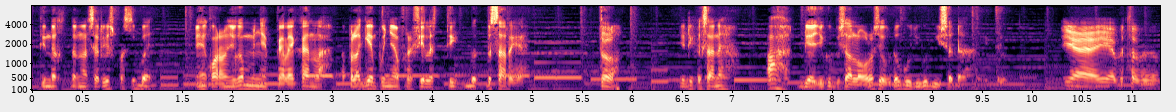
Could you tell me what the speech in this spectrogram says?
ditindak dengan serius pasti ba- banyak orang juga menyepelekan lah. Apalagi yang punya privilege besar ya. Betul. jadi kesannya ah dia juga bisa lolos ya udah gue juga bisa dah gitu. Iya iya betul betul.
